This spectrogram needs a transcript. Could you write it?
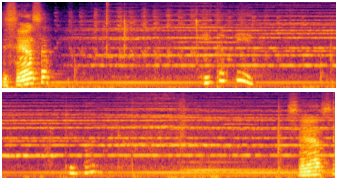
Licença. Eita, filho. Que barulho. Licença.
